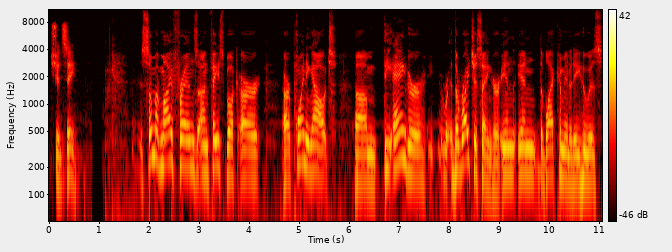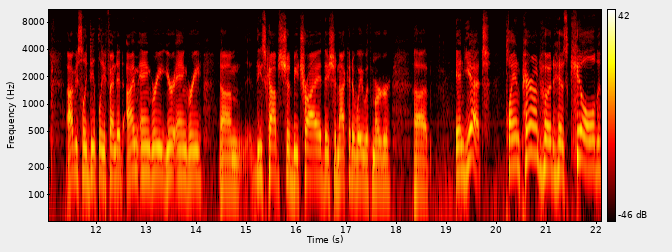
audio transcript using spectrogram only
should see. Some of my friends on Facebook are, are pointing out um, the anger, the righteous anger in, in the black community who is obviously deeply offended. I'm angry, you're angry. Um, these cops should be tried. They should not get away with murder. Uh, and yet, Planned Parenthood has killed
